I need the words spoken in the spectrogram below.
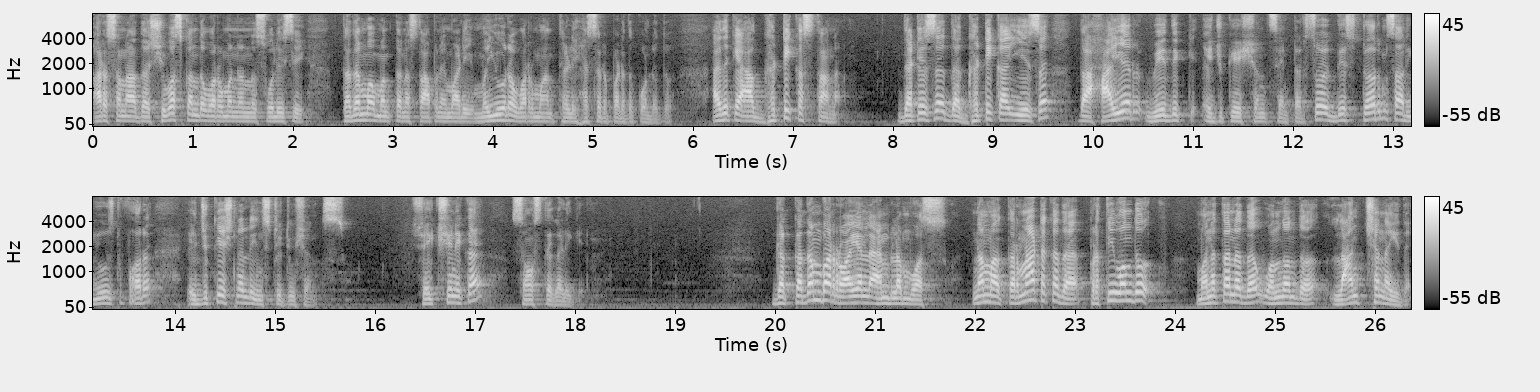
ಅರಸನಾದ ಶಿವಸ್ಕಂದವರ್ಮನನ್ನು ಸೋಲಿಸಿ ಕದಂಬ ಮಂಥನ ಸ್ಥಾಪನೆ ಮಾಡಿ ಮಯೂರ ವರ್ಮ ಅಂಥೇಳಿ ಹೆಸರು ಪಡೆದುಕೊಂಡದ್ದು. ಅದಕ್ಕೆ ಆ ಘಟಿಕ ಸ್ಥಾನ. That is the ghatika is the higher vedic education centre so this terms are used for educational institutions ಶೈಕ್ಷಣಿಕ ಸಂಸ್ಥೆಗಳಿಗೆ. The Kadamba royal emblem was ನಮ್ಮ ಕರ್ನಾಟಕದ ಪ್ರತಿಯೊಂದು ಮನೆತನದ ಒಂದೊಂದು ಲಾಂಛನ ಇದೆ.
